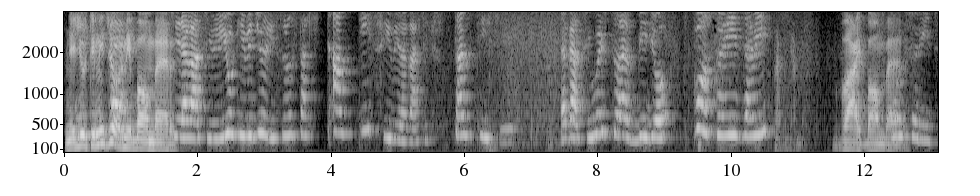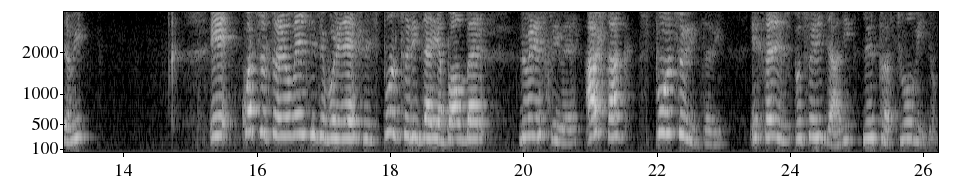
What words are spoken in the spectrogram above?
Negli ultimi giorni, eh, Bomber. Sì, ragazzi, negli ultimi giorni sono stati tantissimi, ragazzi. Tantissimi. Ragazzi, questo è un video sponsorizzami. Andiamo. Vai, Bomber. Sponsorizzami. E qua sotto nei commenti, se volete essere sponsorizzati a Bomber, dovete scrivere hashtag sponsorizzami e sarete sponsorizzati nel prossimo video.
